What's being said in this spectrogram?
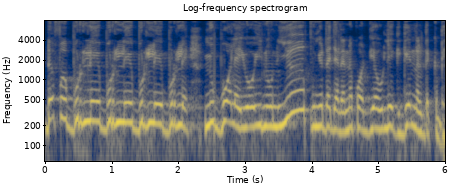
dafa burle burle burle burle ñu boole yooyu noonu yëpp ñu dajale ne ko yow léegi génnal dëkk bi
